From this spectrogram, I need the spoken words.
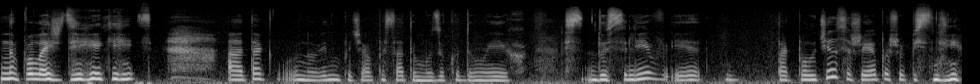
на поличці якійсь. А так ну, він почав писати музику до моїх до слів, і так вийшло, що я пишу пісні.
